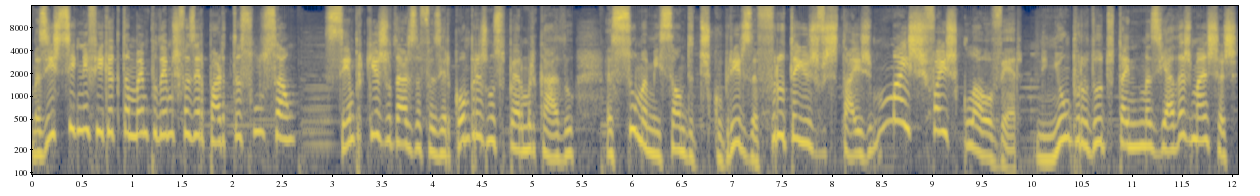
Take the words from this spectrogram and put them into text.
Mas isto significa que também podemos fazer parte da solução. Sempre que ajudares a fazer compras no supermercado, assuma a missão de descobrires a fruta e os vegetais mais feios que lá houver. Nenhum produto tem demasiadas manchas,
